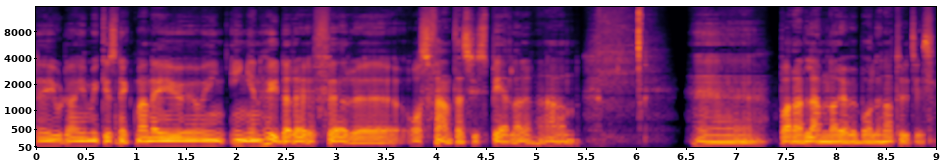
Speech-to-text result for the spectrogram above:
det, gjorde han ju mycket snyggt. Men det är ju in, ingen höjdare för oss fantasy-spelare när han bara lämnar över bollen naturligtvis.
